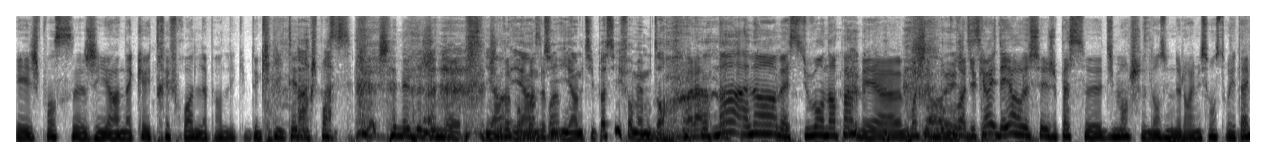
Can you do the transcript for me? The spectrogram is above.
Et je pense euh, j'ai eu un accueil très froid de la part de l'équipe de qualité. Donc je pense je ne, je ne, Il y, a, je ne un- il y a un repropose petit, pas. il y a un petit passif en même temps. Voilà. Non, ah non, bah, si tu veux, on en parle. Mais euh, moi, j'aime Ah oui, beaucoup Radio. Kawa. Et d'ailleurs, je, je passe euh, dimanche dans une de leurs émissions Storytime.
